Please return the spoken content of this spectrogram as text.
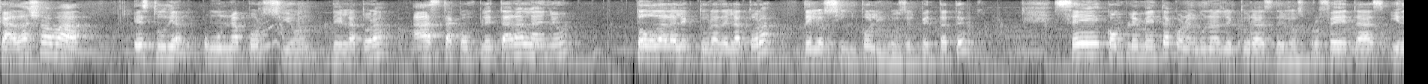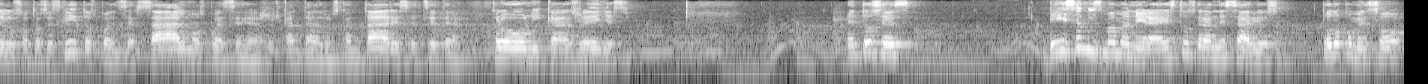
cada Shabbat estudian una porción de la Torah hasta completar al año toda la lectura de la Torah, de los cinco libros del Pentateuco. Se complementa con algunas lecturas de los profetas y de los otros escritos, pueden ser salmos, puede ser el cantar de los cantares, etcétera, crónicas, reyes. Entonces, de esa misma manera, estos grandes sabios, todo comenzó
